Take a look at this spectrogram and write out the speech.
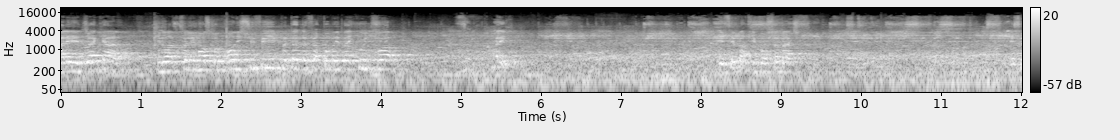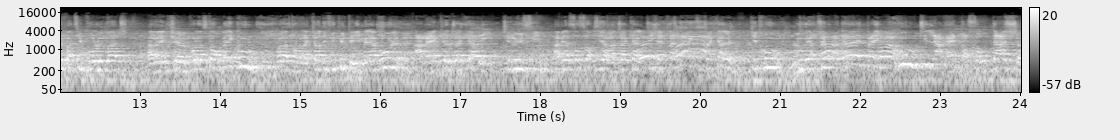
Allez, Jackal, qui doit absolument se reprendre, il suffit peut-être de faire tomber Baikou une fois. Allez. Et c'est parti pour ce match. Et c'est parti pour le match avec euh, pour l'instant Baikou. Pour l'instant, qui est en difficulté. Il met la boule avec Jackal qui réussit à bien s'en sortir. Jackal qui jette l'attaque. Jackal qui trouve l'ouverture. Et Baikou qui l'arrête dans son dash.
